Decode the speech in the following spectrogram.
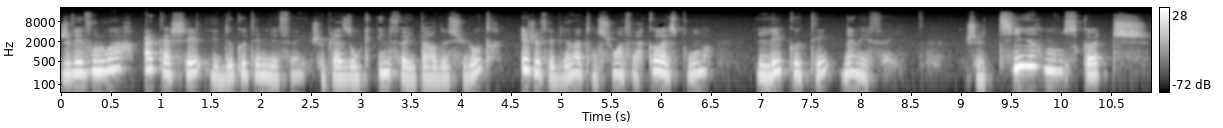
Je vais vouloir attacher les deux côtés de mes feuilles. Je place donc une feuille par-dessus l'autre et je fais bien attention à faire correspondre les côtés de mes feuilles. Je tire mon scotch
